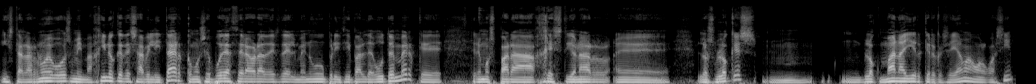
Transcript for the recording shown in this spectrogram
instalar nuevos. Me imagino que deshabilitar, como se puede hacer ahora desde el menú principal de Gutenberg, que tenemos para gestionar eh, los bloques. Mm, Block Manager creo que se llama o algo así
